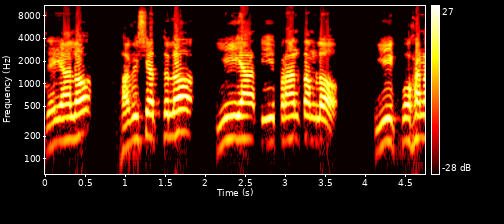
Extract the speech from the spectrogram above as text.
చేయాలో భవిష్యత్తులో ఈ ఈ ప్రాంతంలో ఈ కుహన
